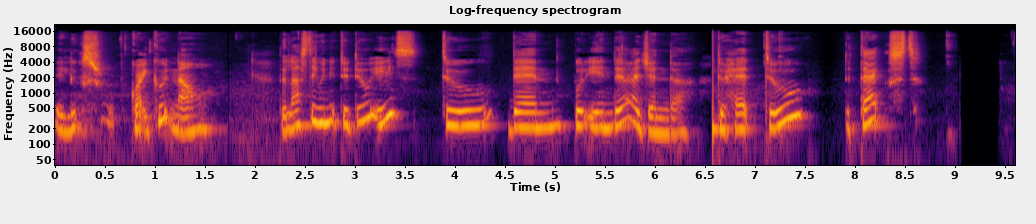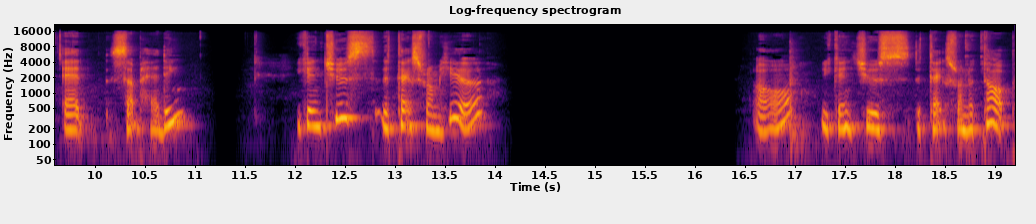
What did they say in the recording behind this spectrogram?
it looks quite good now. The last thing we need to do is to then put in the agenda. To head to the text, add subheading. You can choose the text from here or you can choose the text from the top.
